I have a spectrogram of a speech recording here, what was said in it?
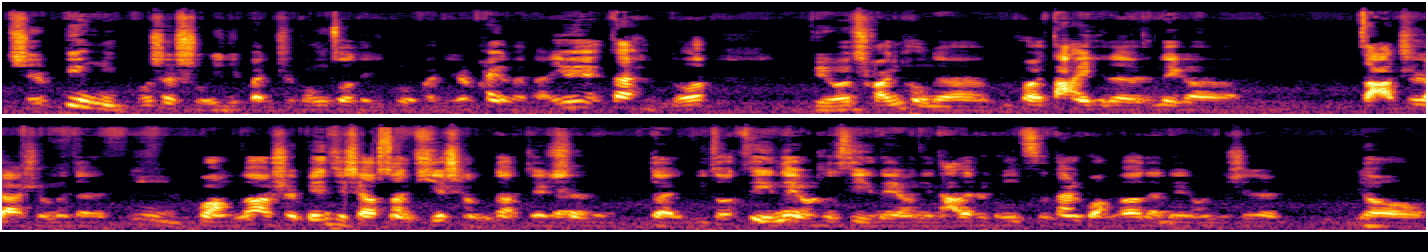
其实并不是属于你本职工作的一部分，你是配合的，因为在很多比如传统的或者大一些的那个杂志啊什么的，嗯，广告是编辑是要算提成的，这个是，对你做自己内容是自己内容，你拿的是工资，但是广告的内容你是有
